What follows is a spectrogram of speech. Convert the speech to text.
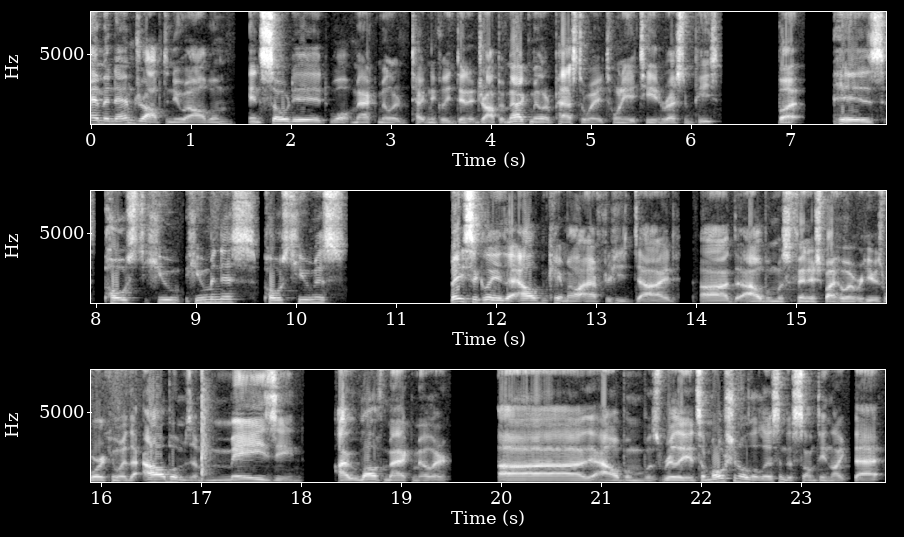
Eminem dropped a new album, and so did, well, Mac Miller technically didn't drop it. Mac Miller passed away 2018, rest in peace. But his posthumous, posthumous, basically the album came out after he died. Uh, the album was finished by whoever he was working with. The album's amazing. I love Mac Miller. Uh, the album was really, it's emotional to listen to something like that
